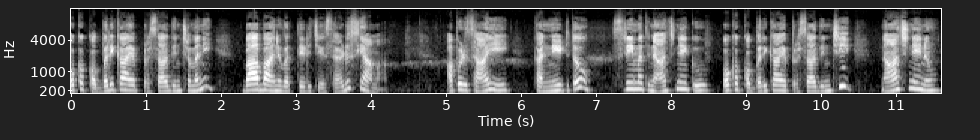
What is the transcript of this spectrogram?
ఒక కొబ్బరికాయ ప్రసాదించమని బాబాను ఒత్తిడి చేశాడు శ్యామ. అప్పుడు సాయి కన్నీటితో శ్రీమతి నాచ్నేకు ఒక కొబ్బరికాయ ప్రసాదించి నాచ్నేను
